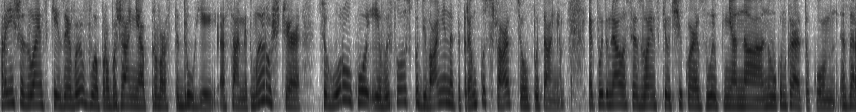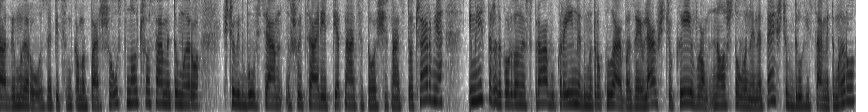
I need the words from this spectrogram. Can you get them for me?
Раніше Зеленський заявив про бажання провести другий е, саміт миру ще цього року і висловив сподівання на підтримку США з цього питання. Як повідомлялося, Зеленський очікує з липня на нову конкретику заради миру за підсумками першого установчого саміту миру, що відбувся у Швейцарії 15-16 червня. І міністр закордонних справ України Дмитро Кулеба заявляв, що Київ налаштований на те, щоб другий саміт миру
